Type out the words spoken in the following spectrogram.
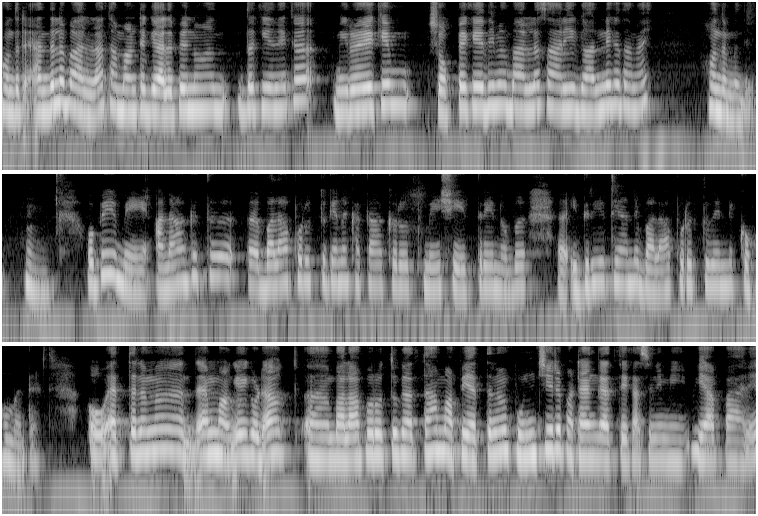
හොඳට ඇඳලා බලලා Tamanට ගැලපෙනවද කියන එක මිරර් එකෙන් ෂොප් එකේදීම බලලා සාරිය ගන්න එක තමයි හොඳම දේ. ඔබේ මේ අනාගත බලාපොරොත්තු ගැන කතා කරොත් මේ ක්ෂේත්‍රයෙන් ඔබ ඉදිරියට යන්නේ බලාපොරොත්තු වෙන්නේ කොහොමද? ඔව් ඇත්තටම දැන් මගේ ගොඩාක් බලාපොරොත්තු ගත්තාම අපි ඇත්තටම පුංචියට පටන් ගත්තේ කසුනිමි ව්‍යාපාරය.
